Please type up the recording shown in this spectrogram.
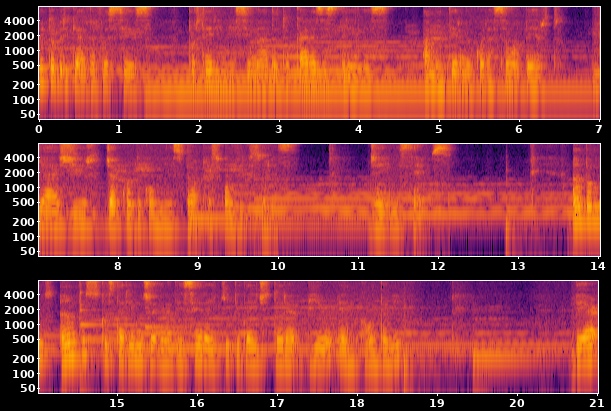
Muito obrigada a vocês por terem me ensinado a tocar as estrelas, a manter meu coração aberto e a agir de acordo com minhas próprias convicções. James Sams. Ambos, ambos gostaríamos de agradecer à equipe da editora Beer Company, Bear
